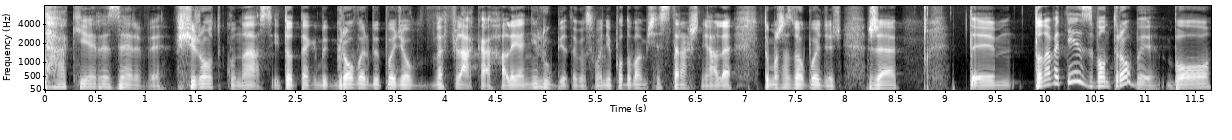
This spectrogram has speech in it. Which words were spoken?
takie rezerwy w środku nas i to tak jakby Grover by powiedział we flakach, ale ja nie lubię tego słowa, nie podoba mi się strasznie, ale to można znowu powiedzieć, że to nawet nie jest z wątroby, bo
